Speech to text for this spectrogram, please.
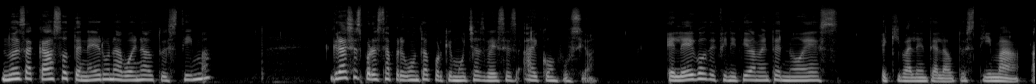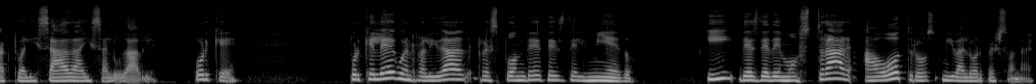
¿No es acaso tener una buena autoestima? Gracias por esta pregunta porque muchas veces hay confusión. El ego definitivamente no es equivalente a la autoestima actualizada y saludable. ¿Por qué? Porque el ego en realidad responde desde el miedo y desde demostrar a otros mi valor personal.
